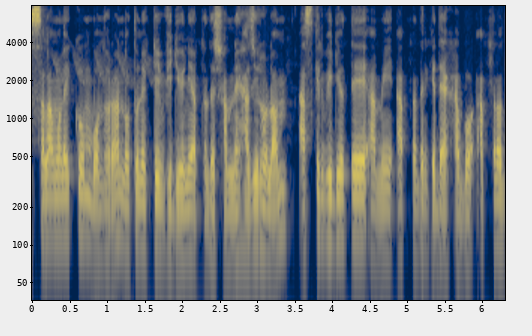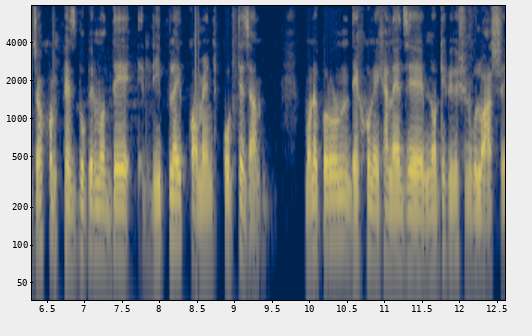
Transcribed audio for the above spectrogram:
আসসালামু আলাইকুম বন্ধুরা, নতুন একটি ভিডিও নিয়ে আপনাদের সামনে হাজির হলাম। আজকের ভিডিওতে আমি আপনাদেরকে দেখাবো, আপনারা যখন ফেসবুকের মধ্যে রিপ্লাই কমেন্ট করতে যান, মনে করুন দেখুন এখানে যে নোটিফিকেশনগুলো আসে,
